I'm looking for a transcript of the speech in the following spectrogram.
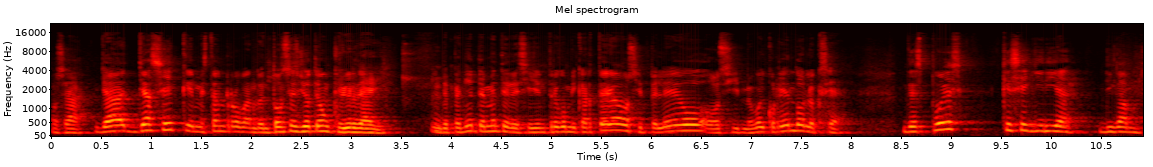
O sea, ya, ya sé que me están robando, entonces yo tengo que huir de ahí. Independientemente de si entrego mi cartera o si peleo o si me voy corriendo, lo que sea. Después, ¿qué seguiría, digamos?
